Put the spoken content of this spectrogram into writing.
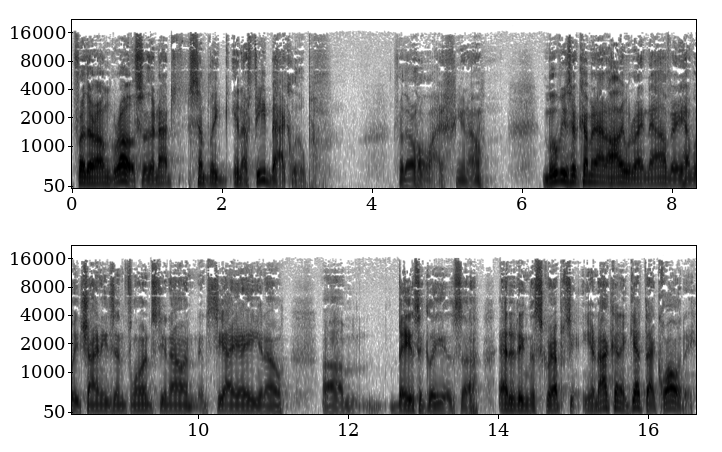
for their own growth. So they're not simply in a feedback loop for their whole life, you know. Movies are coming out of Hollywood right now, very heavily Chinese influenced, you know, and, and CIA, you know, um, basically is uh, editing the scripts. You're not going to get that quality.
